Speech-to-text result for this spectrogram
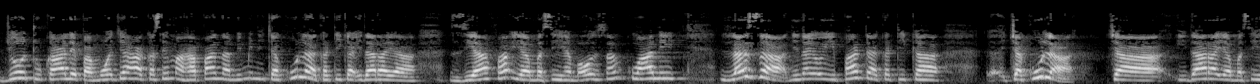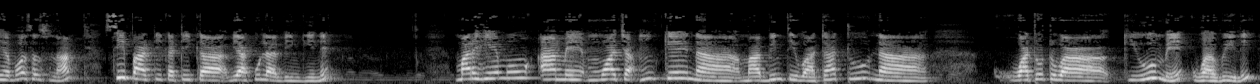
jo tukale pamoja. Akasema hapana mimi ni chakula katika idara ya ziafa ya masihi mausam kwani laza ninayoipata katika uh, chakula cha idara ya masihi mausam sipati katika vyakula vingine. Marehemu amemwacha mke na mabinti watatu na watoto wa kiume wawili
